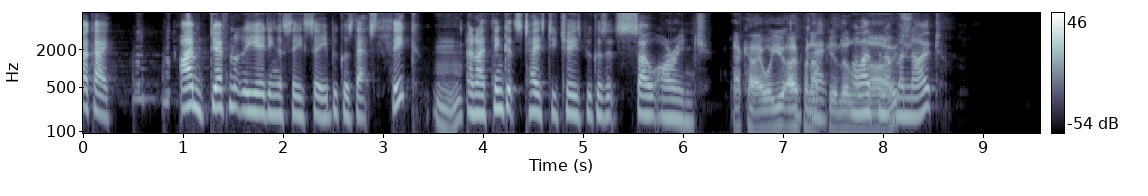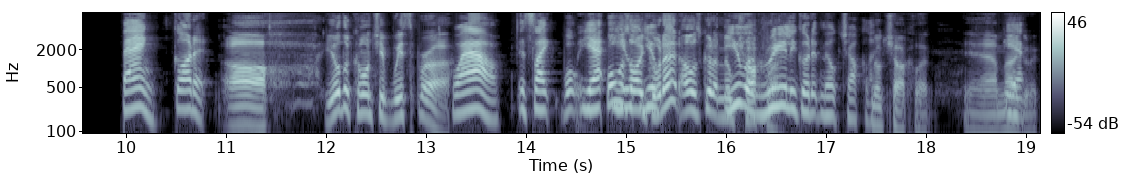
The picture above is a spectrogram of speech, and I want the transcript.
Okay. I'm definitely eating a CC because that's thick Mm. and I think it's tasty cheese because it's so orange. Okay, well, you open up your little I'll note. open up my note. Bang, got it. Oh, you're the corn chip whisperer. Wow. It's like What, yeah, what was you- I you- good at? I was good at milk chocolate. you chocolate. were really good at milk chocolate. milk chocolate. Yeah, I'm no Yeah. good at.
